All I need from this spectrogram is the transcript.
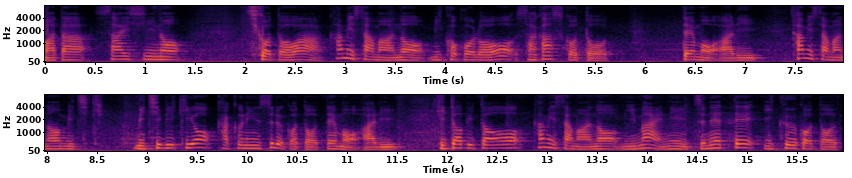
また最新の仕事は神様の御心を探すことでもあり神様の導きを確認することでもあり人々を神様の見舞いに連れていくこと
